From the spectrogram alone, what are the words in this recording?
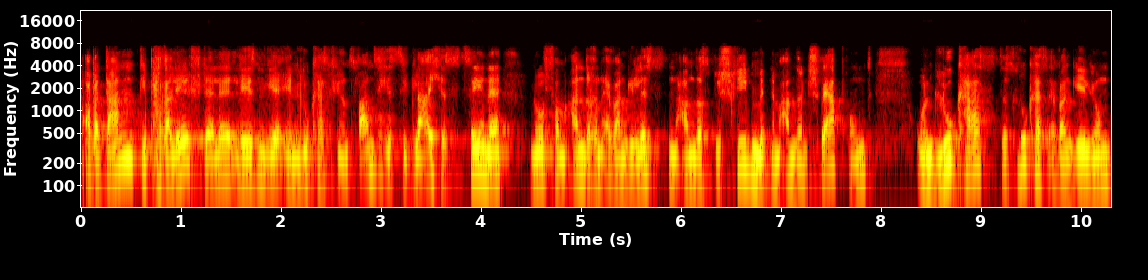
Aber dann die Parallelstelle lesen wir in Lukas 24, ist die gleiche Szene, nur vom anderen Evangelisten anders beschrieben, mit einem anderen Schwerpunkt. Und Lukas, das Lukas-Evangelium,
